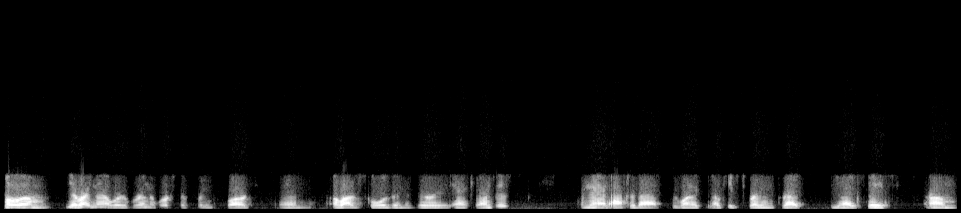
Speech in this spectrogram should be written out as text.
Well um, yeah right now we're, we're in the works of putting sparks in a lot of schools in missouri and kansas and then after that, we want to you know keep spreading throughout the United States. Um,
